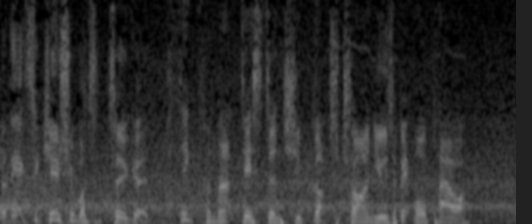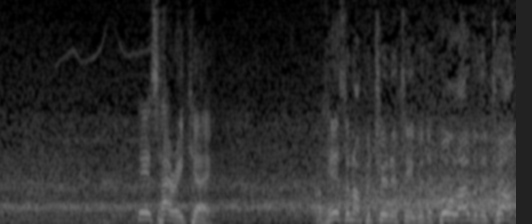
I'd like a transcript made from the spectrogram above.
but the execution wasn't too good. I think from that distance, you've got to try and use a bit more power. Here's Harry Kane. Well, here's an opportunity with the ball over the top.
